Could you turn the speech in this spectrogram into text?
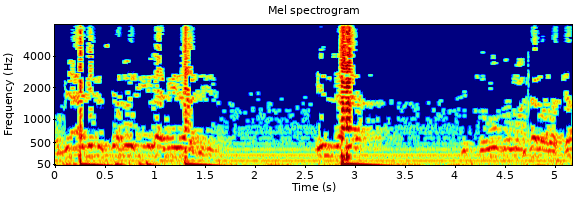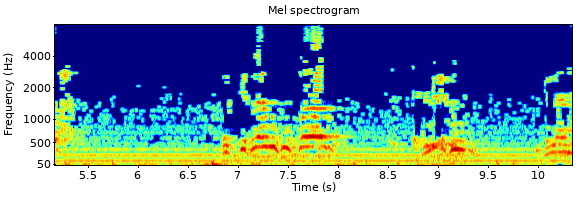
وبعدم السفر إلى بلادهم. إلا بالشروط المعتبرة شرعا. واستخدام الكفار سمعتم كلام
